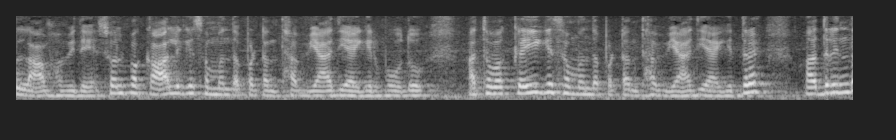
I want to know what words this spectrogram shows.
ಲಾಭವಿದೆ. ಸ್ವಲ್ಪ ಕಾಲಿಗೆ ಸಂಬಂಧಪಟ್ಟಂಥ ವ್ಯಾಧಿ ಆಗಿರ್ಬೋದು ಅಥವಾ ಕೈಗೆ ಸಂಬಂಧಪಟ್ಟಂಥ ವ್ಯಾಧಿ ಆಗಿದ್ದರೆ ಅದರಿಂದ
